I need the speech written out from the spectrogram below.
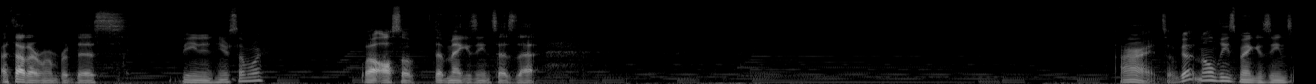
I thought I remembered this being in here somewhere. Well, also, the magazine says that. Alright, so I've gotten all these magazines.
